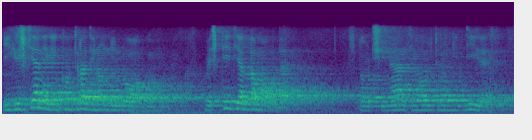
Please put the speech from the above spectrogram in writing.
I cristiani che incontrate in ogni luogo, vestiti alla moda, stolcinati oltre ogni dire,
